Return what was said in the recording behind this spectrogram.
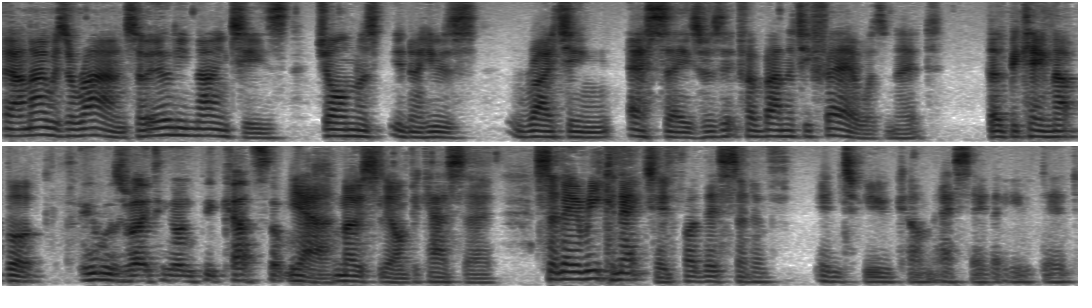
and I was around. So early '90s, John was, you know, he was writing essays. Was it for Vanity Fair? Wasn't it? That became that book. He was writing on Picasso. Yeah, mostly on Picasso. So they reconnected for this sort of interview come essay that he did.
